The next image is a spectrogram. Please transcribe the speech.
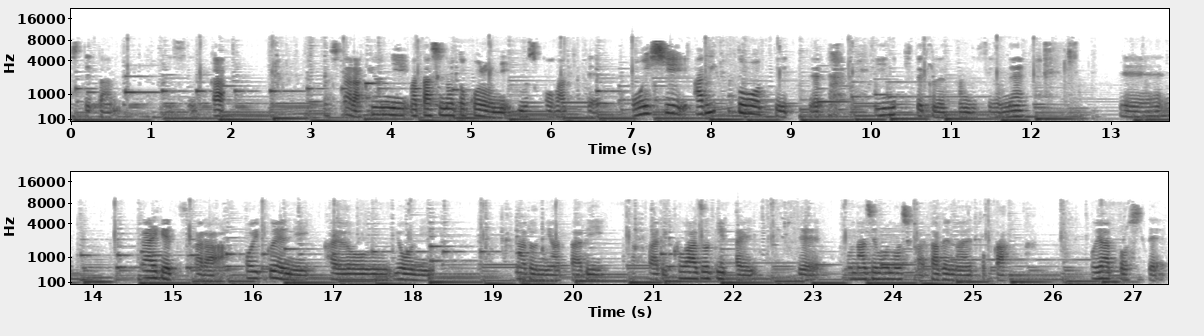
してたんですが、そしたら急に私のところに息子が来て、美味しい、ありがとうって言って 言いに来てくれたんですよね。えー、来月から保育園に通うようになるにあたり、やっぱり食わず嫌いで同じものしか食べないとか、親として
